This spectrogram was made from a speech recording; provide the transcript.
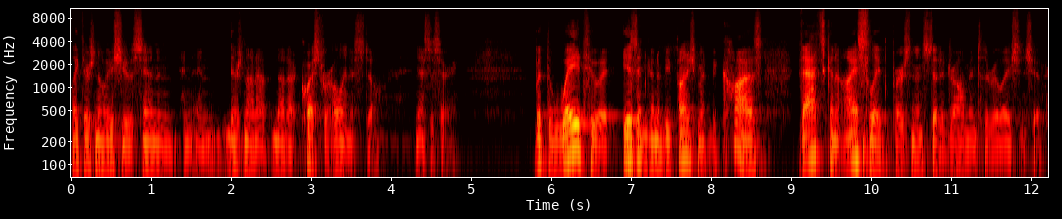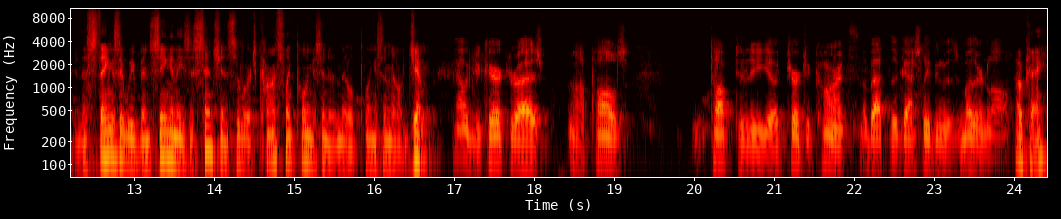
like there's no issue of sin and, and, and there's not a, not a quest for holiness still necessary. But the way to it isn't going to be punishment because that's going to isolate the person instead of draw them into the relationship. And there's things that we've been seeing in these ascensions, the Lord's constantly pulling us into the middle, pulling us in the middle. Jim. How would you characterize uh, Paul's talk to the uh, church at Corinth about the guy sleeping with his mother-in-law? Okay.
